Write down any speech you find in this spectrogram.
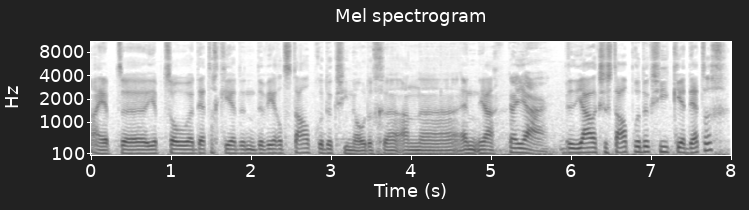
Nou, je, hebt, eh, je hebt zo eh, 30 keer de, de wereldstaalproductie nodig eh, aan... eh, en, ja, Per jaar? De jaarlijkse staalproductie keer 30.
